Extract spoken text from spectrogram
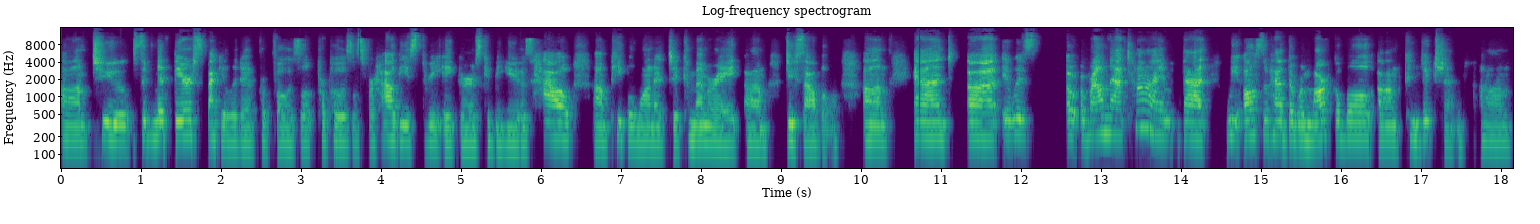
um, to submit their speculative proposal proposals for how these three acres could be used, how um, people wanted to commemorate um, Dusable. Um, and uh, it was around that time that we also had the remarkable um, conviction, um,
